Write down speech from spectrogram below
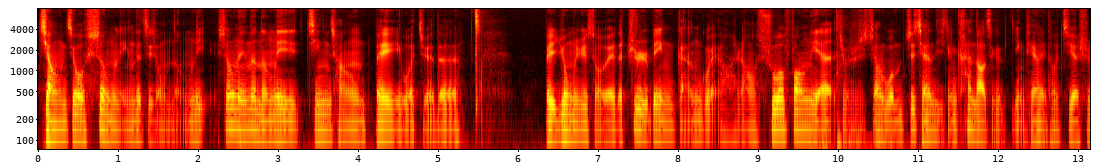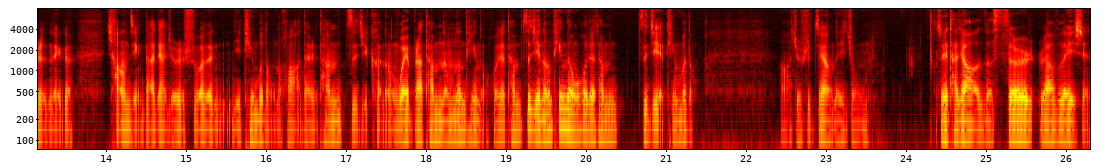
讲究圣灵的这种能力。圣灵的能力经常被我觉得被用于所谓的治病赶鬼啊，然后说方言，就是像我们之前已经看到这个影片里头揭示的那个。场景，大家就是说的你听不懂的话，但是他们自己可能我也不知道他们能不能听懂，或者他们自己能听懂，或者他们自己也听不懂，啊，就是这样的一种，所以它叫 The Third Revelation。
